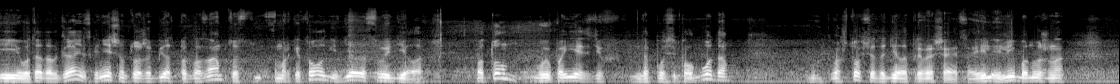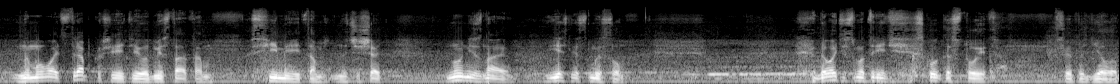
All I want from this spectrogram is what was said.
и вот этот глянец, конечно, тоже бьет по глазам, то есть маркетологи делают свое дело. Потом вы поездив, допустим, полгода, во что все это дело превращается. Или, либо нужно намывать с тряпкой все эти вот места там с химией там начищать. Ну, не знаю, есть ли смысл. Давайте смотреть, сколько стоит все это дело.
